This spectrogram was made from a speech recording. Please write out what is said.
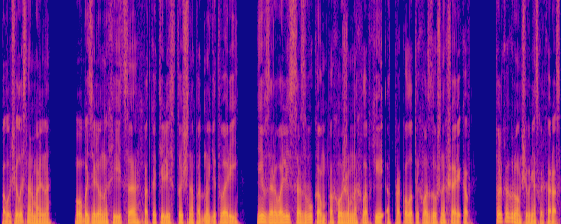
Получилось нормально. Оба зеленых яйца подкатились точно под ноги тварей, и взорвались со звуком, похожим на хлопки от проколотых воздушных шариков, только громче в несколько раз.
